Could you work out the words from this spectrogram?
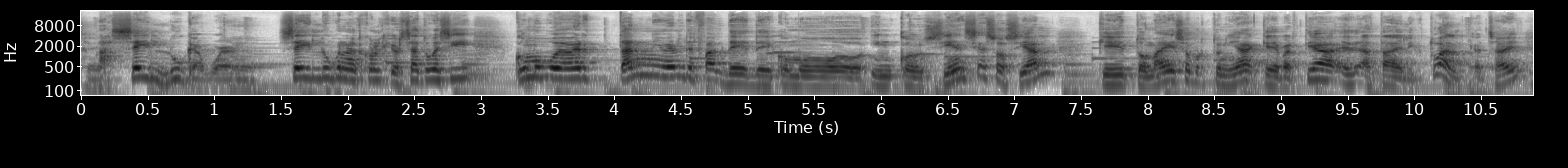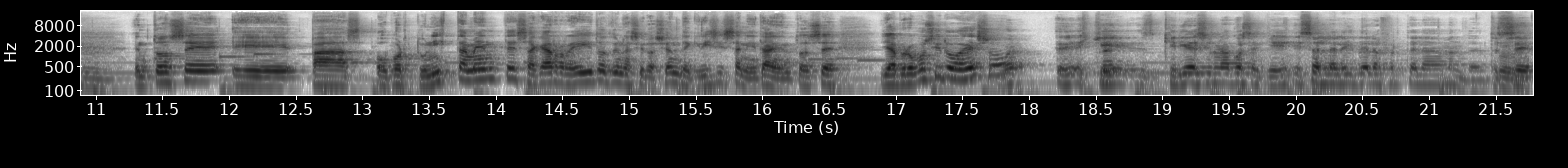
Sí. a 6 lucas, weón. Sí. 6 lucas en alcohol gel. O sea, tú decís, ¿cómo puede haber tan nivel de, de, de como inconsciencia social que tomáis esa oportunidad que de partida es hasta delictual, ¿cachai? Entonces, eh, para oportunistamente sacar réditos de una situación de crisis sanitaria. Entonces, y a propósito de eso... Bueno, eh, es que quería decir una cosa, que esa es la ley de la oferta y la demanda. Entonces,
